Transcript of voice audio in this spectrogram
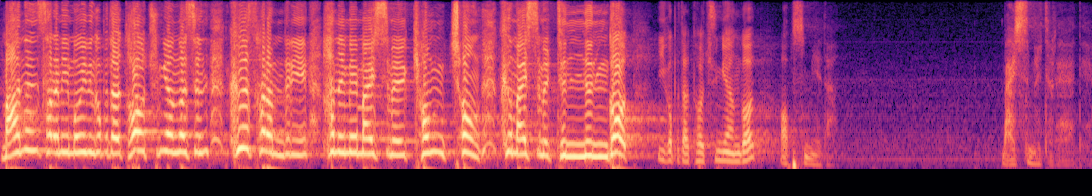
많은 사람이 모이는 것보다 더 중요한 것은 그 사람들이 하나님의 말씀을 경청, 그 말씀을 듣는 것, 이것보다 더 중요한 것 없습니다. 말씀을 들어야 돼요.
